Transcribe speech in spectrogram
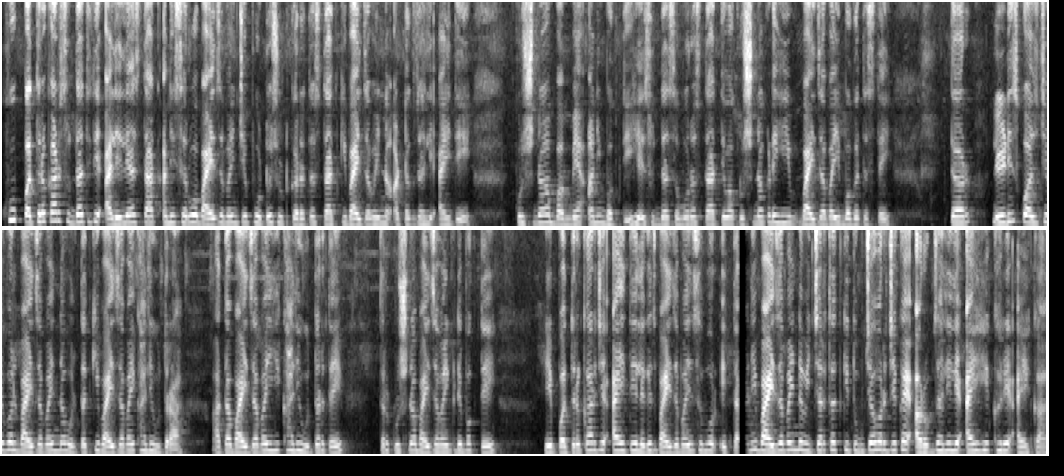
खूप पत्रकारसुद्धा तिथे आलेले असतात आणि सर्व बायजाबाईंचे फोटोशूट करत असतात की बायजाबाईंना अटक झाली आहे ते. कृष्णा बंब्या आणि भक्ती हे सुद्धा समोर असतात तेव्हा कृष्णाकडे ही बायजाबाई बघत असते. तर लेडीज कॉन्स्टेबल बायजाबाईंना बोलतात की बायजाबाई खाली उतरा. आता बायजाबाई ही खाली उतरते तर कृष्णा बायजाबाईंकडे बघते. हे पत्रकार जे आहे ते लगेच बायजाबाईंसमोर येतात. आणि बायजाबाईंना विचारतात की तुमच्यावर जे काही आरोप झालेले आहे हे खरे आहे का?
